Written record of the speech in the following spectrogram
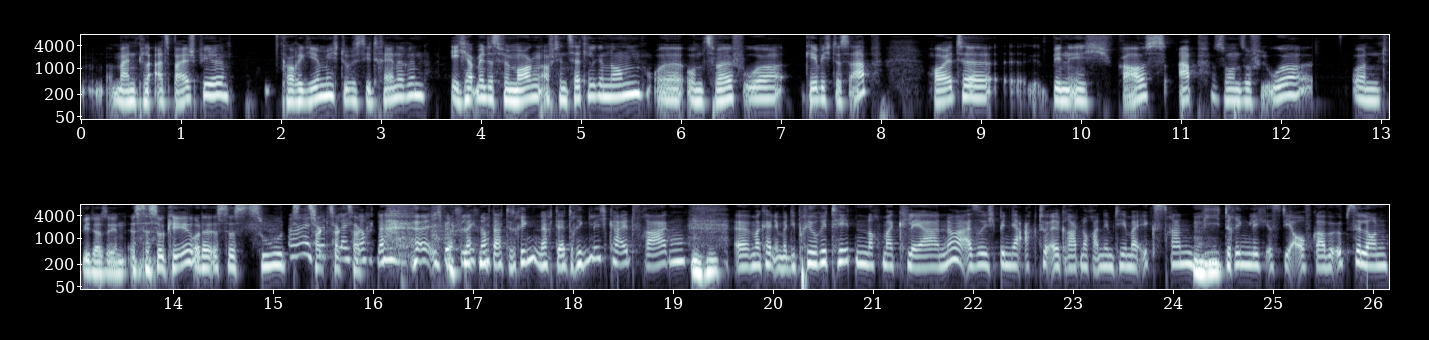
mein als Beispiel, korrigier mich, du bist die Trainerin. Ich habe mir das für morgen auf den Zettel genommen. Äh, um 12 Uhr gebe ich das ab. Heute äh, bin ich raus ab so und so viel Uhr und Wiedersehen. Ist das okay oder ist das zu ah, zack, zack, zack? Noch, ich würde vielleicht noch nach der, Dring, nach der Dringlichkeit fragen. Mhm. Äh, man kann immer die Prioritäten noch mal klären. Ne? Also ich bin ja aktuell gerade noch an dem Thema X dran. Mhm. Wie dringlich ist die Aufgabe Y?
